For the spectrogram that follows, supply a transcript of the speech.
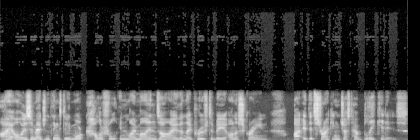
I always imagined things to be more colourful in my mind's eye than they prove to be on a screen. Uh, it, it's striking just how bleak it is.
